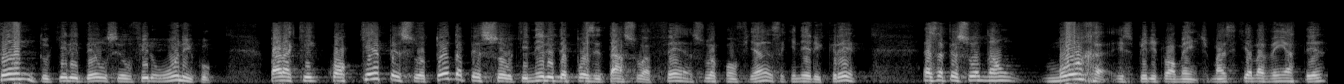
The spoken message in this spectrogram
tanto que ele deu o seu Filho único, para que qualquer pessoa, toda pessoa que nele depositar sua fé, sua confiança, que nele crê, essa pessoa não morra espiritualmente, mas que ela venha a ter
